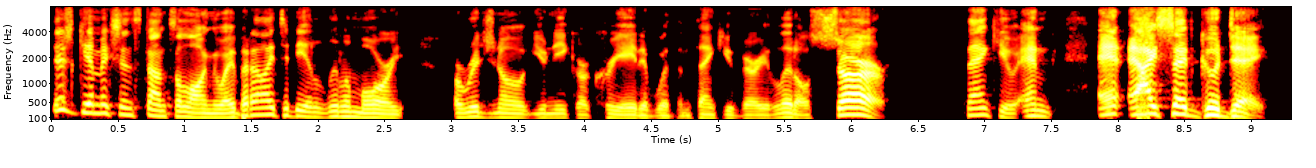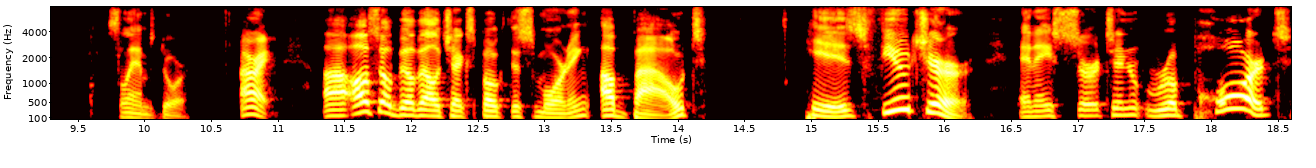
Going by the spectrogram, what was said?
There's gimmicks and stunts along the way, but I like to be a little more original, unique, or creative with them. Thank you very little, sir. Thank you. And and I said good day. Slams door. All right. Uh, also, Bill Belichick spoke this morning about his future and a certain report,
